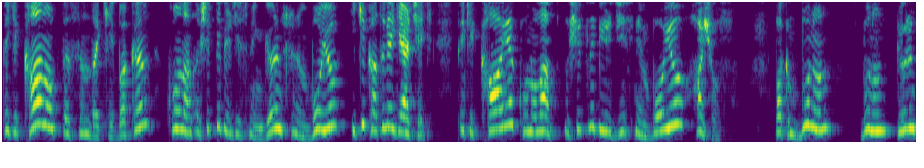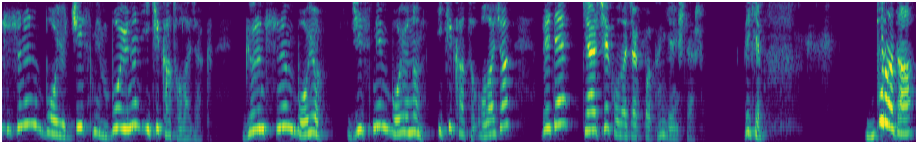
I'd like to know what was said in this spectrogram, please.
Peki K noktasındaki bakın konulan ışıklı bir cismin görüntüsünün boyu iki katı ve gerçek. Peki K'ya konulan ışıklı bir cismin boyu h olsun. Bakın bunun bunun görüntüsünün boyu cismin boyunun iki katı olacak. Görüntüsünün boyu cismin boyunun iki katı olacak ve de gerçek olacak bakın gençler. Peki burada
